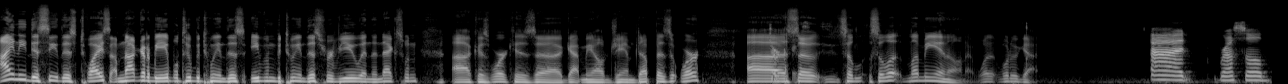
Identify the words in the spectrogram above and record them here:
I need to see this twice. I'm not going to be able to between this, even between this review and the next one, because work has uh, got me all jammed up, as it were. Uh, so, so, so let, let me in on it. What, what do we got? Uh, Russell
